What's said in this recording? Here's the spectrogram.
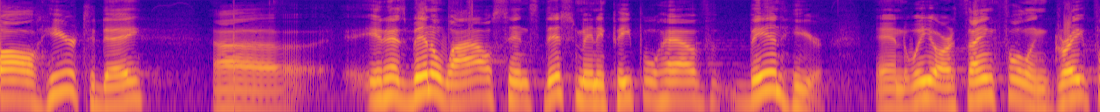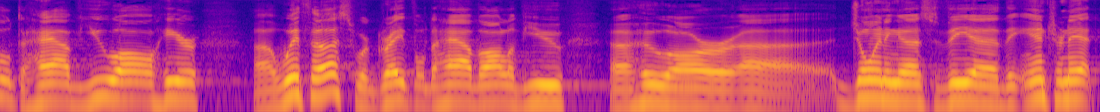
all here today. Uh, it has been a while since this many people have been here, and we are thankful and grateful to have you all here uh, with us. We're grateful to have all of you uh, who are uh, joining us via the internet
